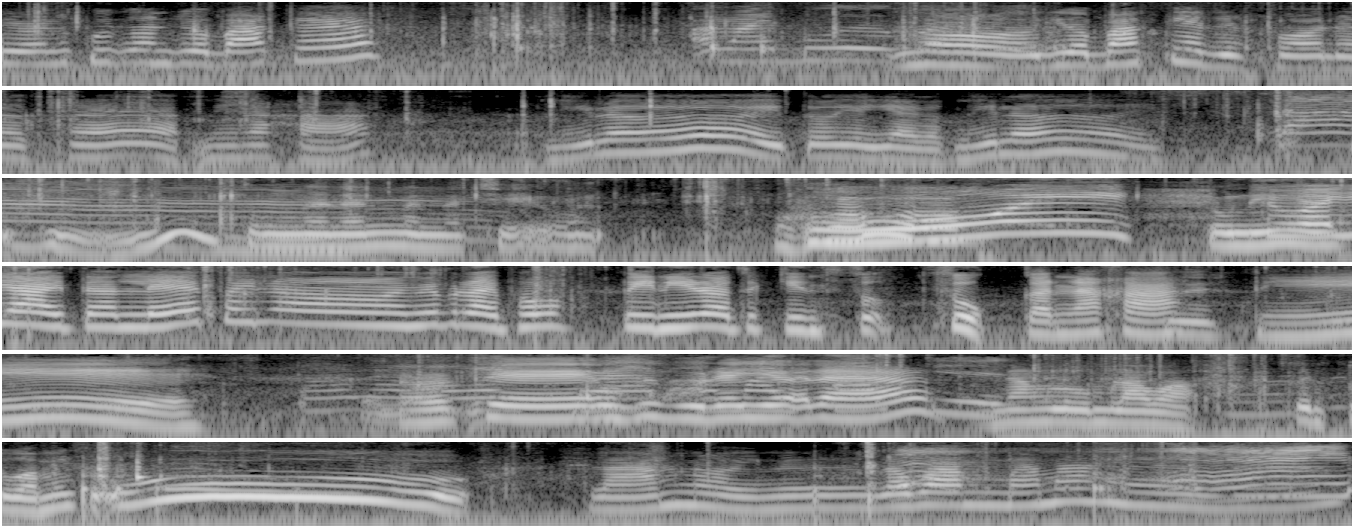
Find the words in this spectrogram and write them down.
you want to put on your bucket On my blue no bucket. your bucket is for the crab นี่นะคะแบบนี้เลยตัวใหญ่ๆแบบนี้เลย อื้อหือตรงนั้นมันนะเชลอะ โอ้ยตรงนี้ตัวไง ใหญ่แต่เล็กไปหน่อยไม่เป็นไรเพราะว่าปีนี้เราจะกินสุสุกกันนะคะ นี่ นี่โอเคอุ้ยพี่บูได้เยอะแล้วนางรมเราอะ เป็นตัวไม่สุกอู้ล้างหน่อยนึงระวังมาม่าแห้งนะ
